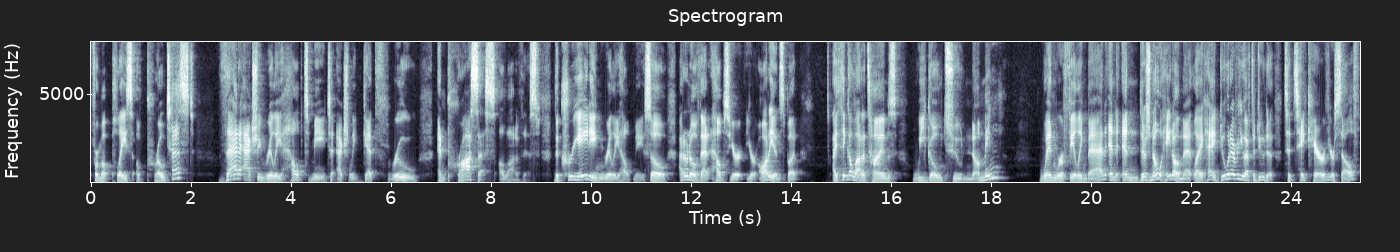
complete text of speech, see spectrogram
from a place of protest, that actually really helped me to actually get through and process a lot of this. The creating really helped me. So I don't know if that helps your your audience, but I think a lot of times we go to numbing when we're feeling bad and and there's no hate on that. Like hey do whatever you have to do to to take care of yourself.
